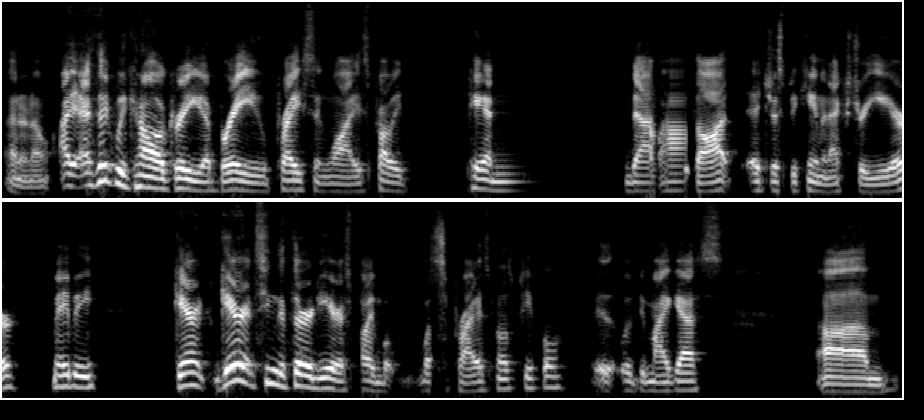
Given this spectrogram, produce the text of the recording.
I don't know. I, I, think we can all agree Abreu pricing wise probably panned out how I thought. It just became an extra year, maybe. Garrett, guaranteeing the third year is probably what, what surprised most people. It would be my guess. Um,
